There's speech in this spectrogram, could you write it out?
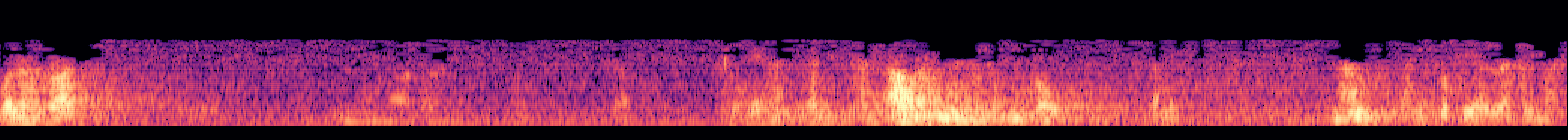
وله الرأس. أوضح من فوق. نعم. يعني سقي ذاك الماء.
